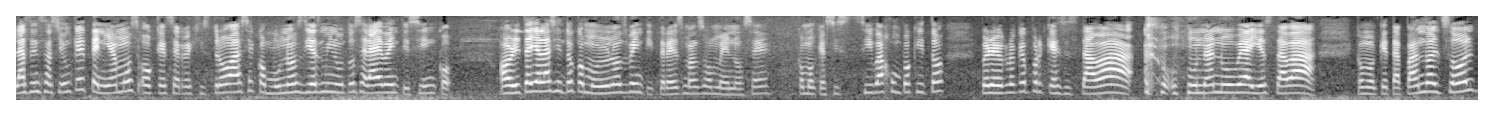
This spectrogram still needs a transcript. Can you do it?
la sensación que teníamos o que se registró hace como unos 10 minutos era de 25, ahorita ya la siento como unos 23 más o menos, ¿eh? como que sí, sí bajó un poquito, pero yo creo que porque estaba una nube ahí estaba como que tapando al sol.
